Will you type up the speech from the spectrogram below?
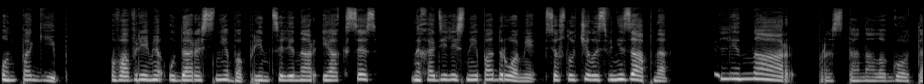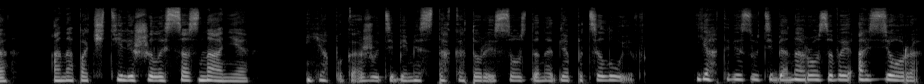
Он погиб. Во время удара с неба принц Ленар и Аксес находились на ипподроме. Все случилось внезапно. «Ленар!» — простонала Гота. Она почти лишилась сознания. «Я покажу тебе места, которые созданы для поцелуев. Я отвезу тебя на розовые озера».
